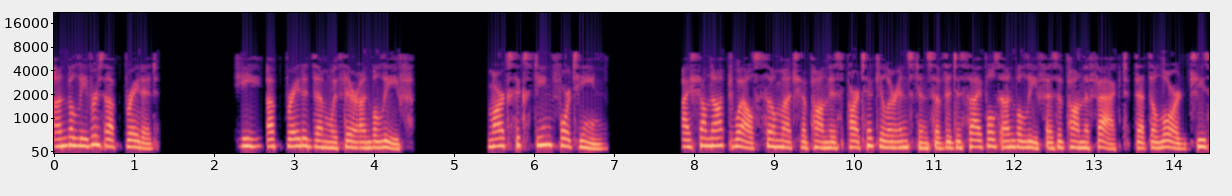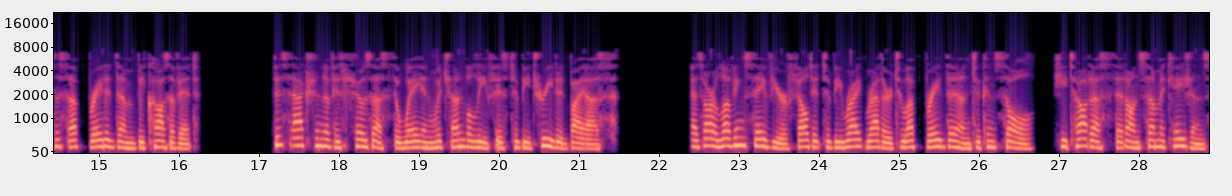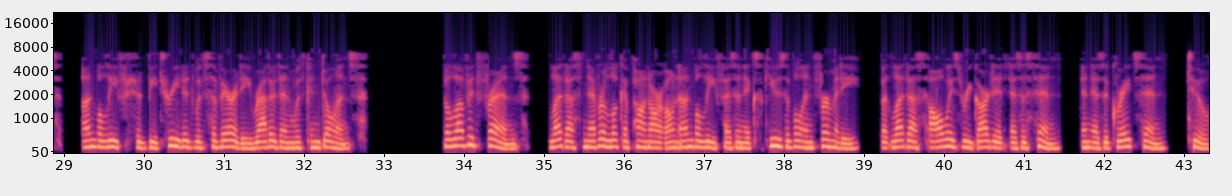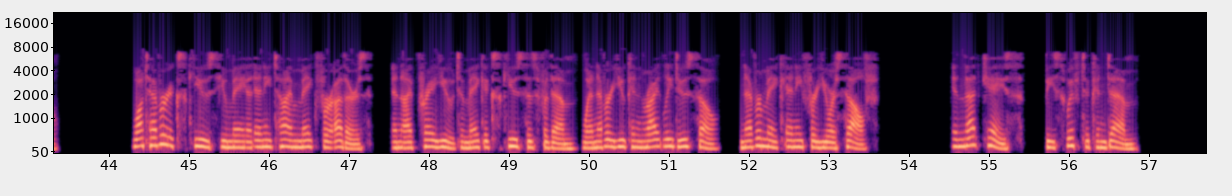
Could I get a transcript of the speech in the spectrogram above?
Unbelievers upbraided. He upbraided them with their unbelief. Mark 16:14. I shall not dwell so much upon this particular instance of the disciples' unbelief as upon the fact that the Lord Jesus upbraided them because of it. This action of his shows us the way in which unbelief is to be treated by us. As our loving Savior felt it to be right rather to upbraid than to console, he taught us that on some occasions, unbelief should be treated with severity rather than with condolence. Beloved friends, let us never look upon our own unbelief as an excusable infirmity, but let us always regard it as a sin, and as a great sin, too. Whatever excuse you may at any time make for others, and I pray you to make excuses for them whenever you can rightly do so, never make any for yourself. In that case, be swift to condemn.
